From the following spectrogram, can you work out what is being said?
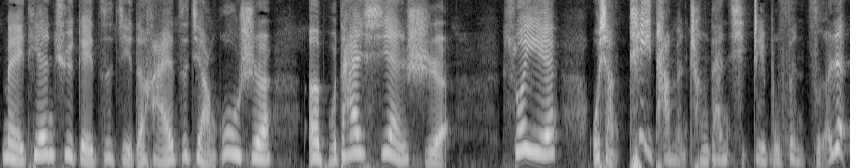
每天去给自己的孩子讲故事，呃，不太现实。所以，我想替他们承担起这部分责任，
